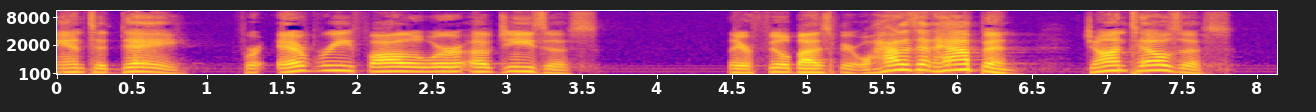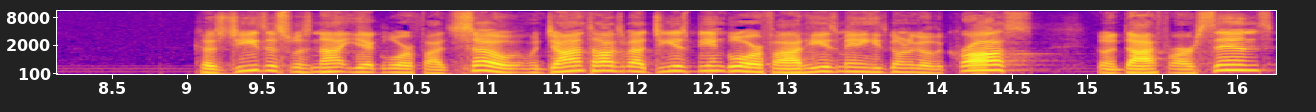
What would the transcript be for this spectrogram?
and today, for every follower of Jesus, they are filled by the Spirit. Well, how does that happen? John tells us because Jesus was not yet glorified. So when John talks about Jesus being glorified, he is meaning he's going to go to the cross, he's going to die for our sins,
